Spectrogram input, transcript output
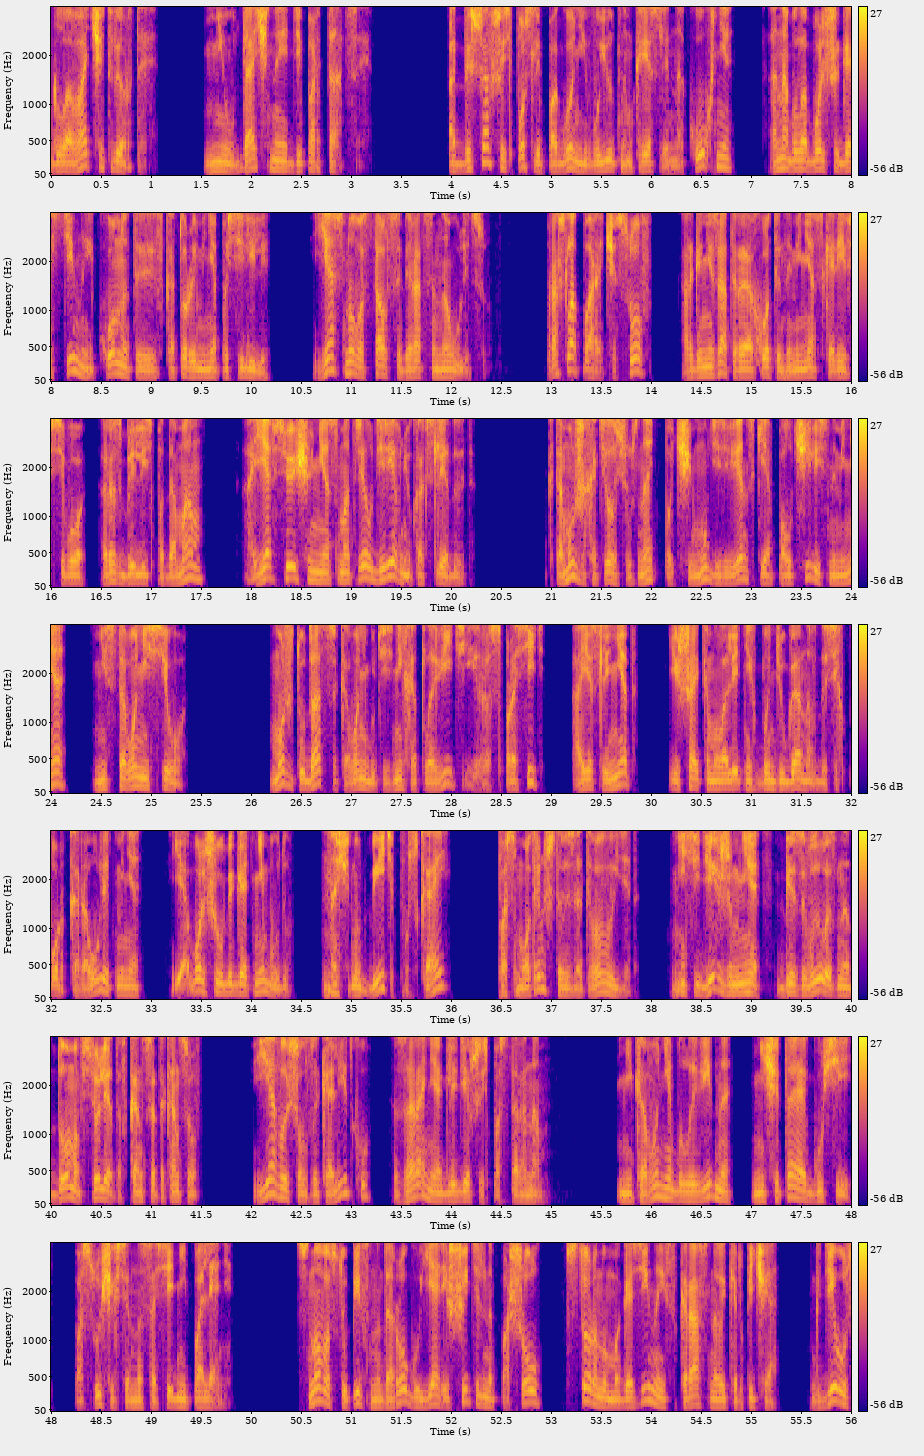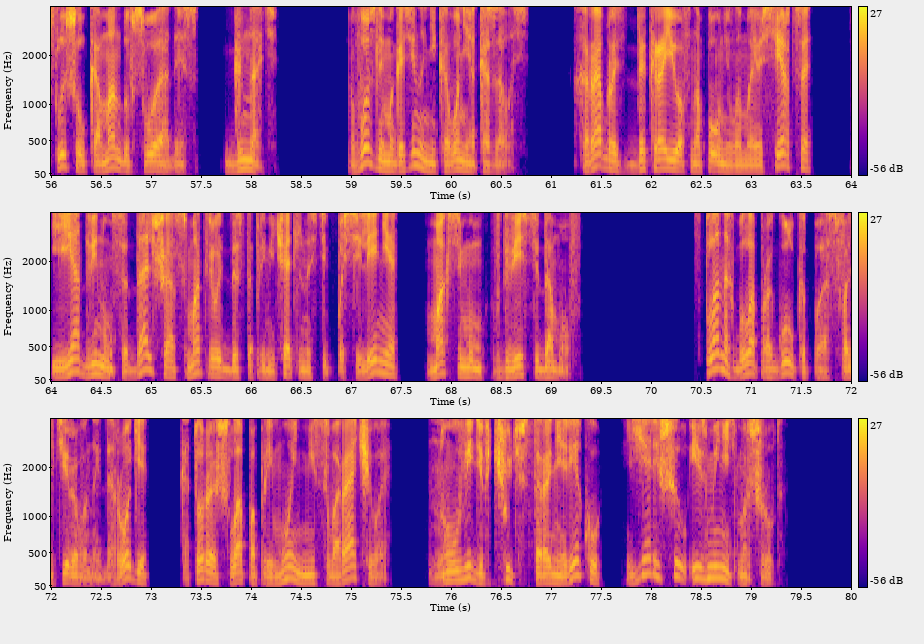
Глава четвертая. Неудачная депортация. Отдышавшись после погони в уютном кресле на кухне, она была больше гостиной и комнаты, в которой меня поселили, я снова стал собираться на улицу. Прошла пара часов, организаторы охоты на меня, скорее всего, разбрелись по домам, а я все еще не осмотрел деревню как следует. К тому же хотелось узнать, почему деревенские ополчились на меня ни с того ни с сего. Может, удастся кого-нибудь из них отловить и расспросить, а если нет, и шайка малолетних бандюганов до сих пор караулит меня, я больше убегать не буду. Начнут бить, пускай. Посмотрим, что из этого выйдет. Не сидеть же мне безвылазно дома все лето, в конце-то концов. Я вышел за калитку, заранее оглядевшись по сторонам. Никого не было видно, не считая гусей, пасущихся на соседней поляне. Снова ступив на дорогу, я решительно пошел в сторону магазина из красного кирпича, где услышал команду в свой адрес — «Гнать». Возле магазина никого не оказалось. Храбрость до краев наполнила мое сердце, и я двинулся дальше осматривать достопримечательности поселения максимум в 200 домов. В планах была прогулка по асфальтированной дороге, которая шла по прямой, не сворачивая, но, увидев чуть в стороне реку, я решил изменить маршрут.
